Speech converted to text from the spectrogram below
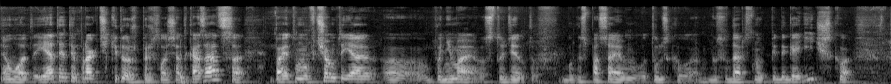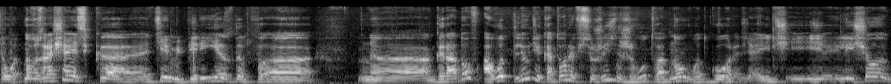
Вот. И от этой практики тоже пришлось отказаться, поэтому в чем-то я э, понимаю студентов богоспасаемого Тульского государственного педагогического. Вот. Но возвращаясь к э, теме переездов э, э, городов, а вот люди, которые всю жизнь живут в одном вот городе, а или, или еще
